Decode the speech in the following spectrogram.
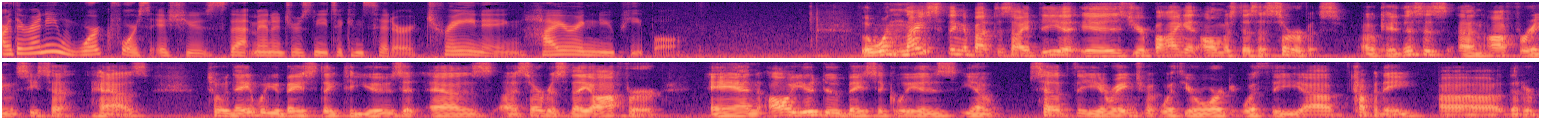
are there any workforce issues that managers need to consider? Training, hiring new people. The one nice thing about this idea is you're buying it almost as a service. Okay, this is an offering CISA has to enable you basically to use it as a service they offer, and all you do basically is you know set up the arrangement with your org, with the uh, company uh, that are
